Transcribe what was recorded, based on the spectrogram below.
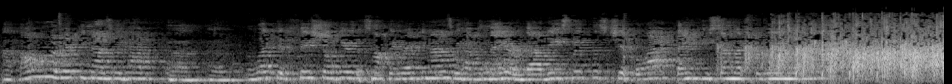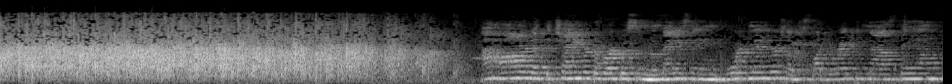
Uh, I want to recognize we have uh, an elected official here that's not been recognized. We have the mayor of Valdese with us, Chip Black. Thank you so much for being with us. I'm honored at the chamber to work with some amazing board members. I'd just like to recognize them.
